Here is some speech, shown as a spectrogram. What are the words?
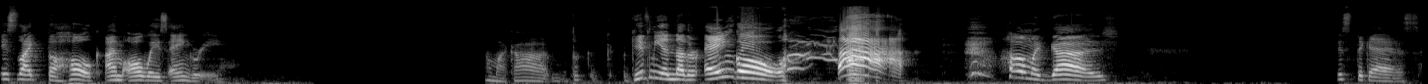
It's like the Hulk. I'm always angry. Oh my god. Look, Give me another angle! ah! Oh my gosh. His thick ass.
